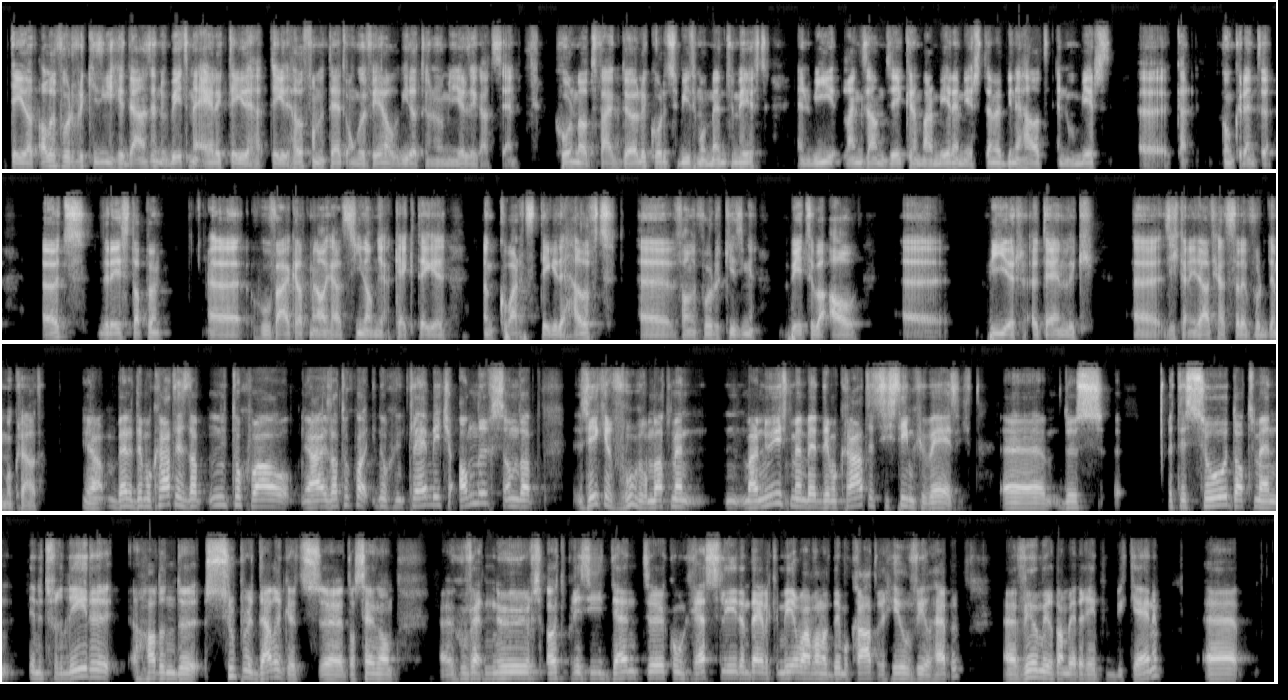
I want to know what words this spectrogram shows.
tegen dat alle voorverkiezingen gedaan zijn, weet men eigenlijk tegen de, tegen de helft van de tijd ongeveer al wie dat de genomineerde gaat zijn. Gewoon omdat het vaak duidelijk wordt wie het momentum heeft en wie langzaam zeker maar meer en meer stemmen binnenhaalt en hoe meer uh, concurrenten uit de race stappen, uh, hoe vaker dat men al gaat zien dan, ja, kijk, tegen een kwart, tegen de helft uh, van de voorverkiezingen weten we al wie er uiteindelijk zich kandidaat gaat stellen voor de Democraten. Ja, bij de Democraten is dat nu toch wel, ja, is dat toch wel nog een klein beetje anders, omdat, zeker vroeger, omdat men, maar nu heeft men bij de Democraten het systeem gewijzigd. dus het is zo dat men in het verleden hadden de superdelegates, dat zijn dan uh, gouverneurs, oud-presidenten, congresleden en dergelijke meer, waarvan de Democraten er heel veel hebben. Uh, veel meer dan bij de Republikeinen.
